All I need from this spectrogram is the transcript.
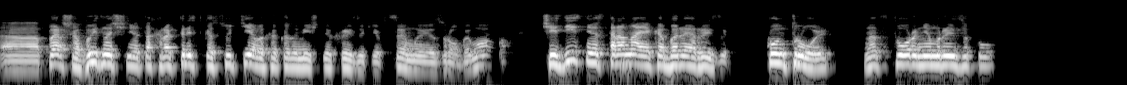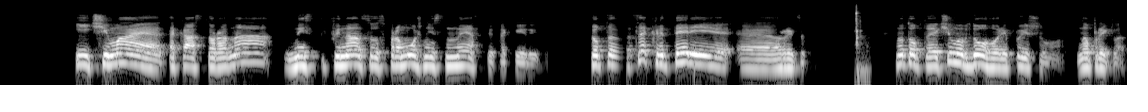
Е, перше, визначення та характеристика суттєвих економічних ризиків. Це ми зробимо. Чи здійснює сторона, яка бере ризик, контроль над створенням ризику? І чи має така сторона фінансову спроможність нести такий ризик? Тобто, це критерії е, ризику. Ну тобто, якщо ми в договорі пишемо, наприклад,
